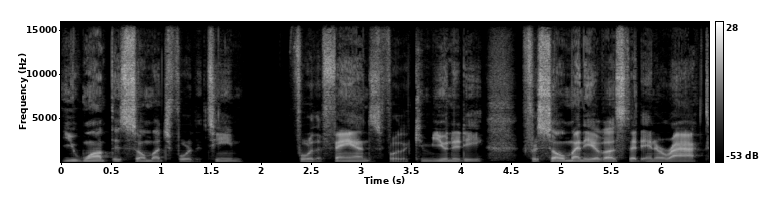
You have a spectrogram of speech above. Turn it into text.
you want this so much for the team, for the fans, for the community, for so many of us that interact.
